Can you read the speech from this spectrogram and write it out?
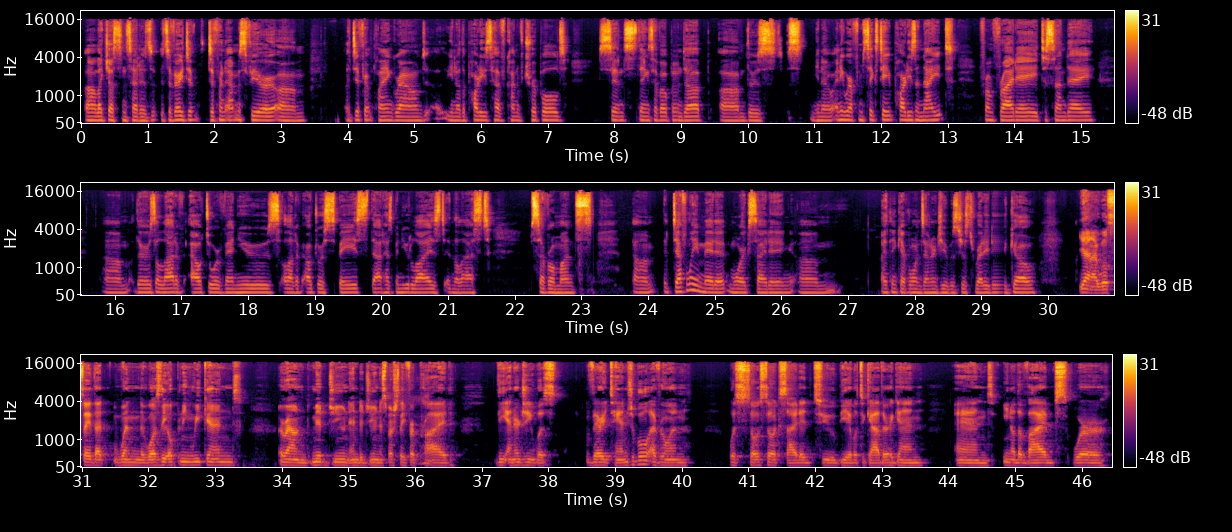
uh, like justin said it's, it's a very di- different atmosphere um, a different playing ground. Uh, you know the parties have kind of tripled since things have opened up. Um, there's you know anywhere from six to eight parties a night from friday to sunday um, there's a lot of outdoor venues, a lot of outdoor space that has been utilized in the last several months. Um, it definitely made it more exciting. Um, I think everyone's energy was just ready to go. Yeah, and I will say that when there was the opening weekend around mid June, end of June, especially for Pride, the energy was very tangible. Everyone was so, so excited to be able to gather again and you know the vibes were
